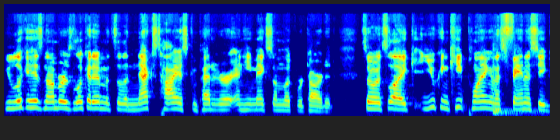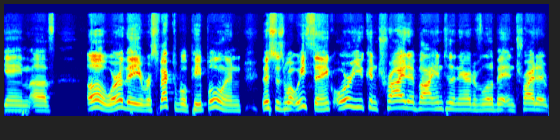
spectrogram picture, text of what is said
you look at his numbers, look at him, it's the next highest competitor, and he makes them look retarded. So it's like you can keep playing in this fantasy game of oh, we're the respectable people and this is what we think, or you can try to buy into the narrative a little bit and try to,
